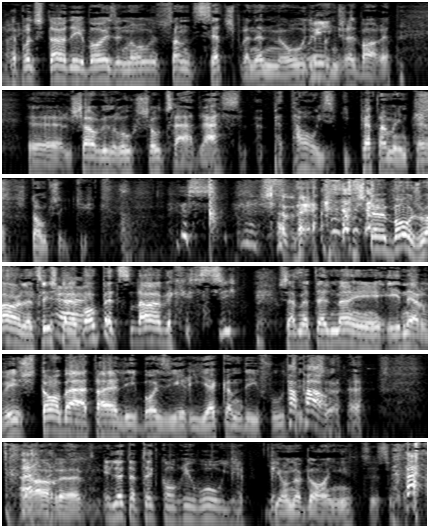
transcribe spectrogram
le producteur des Boys, le numéro 77, je prenais le numéro Oui. de Michel Barrette. Euh, Richard Goudreau, chaud sur la glace, le pétard, il, il pète en même temps, je tombe sur le cul. J'étais un bon joueur, là, tu sais, j'étais un bon patineur, mais si, ça m'a tellement énervé, je suis tombé à terre, les boys, ils riaient comme des fous. Alors, euh, Et là, t'as peut-être compris, wow, il y a, puis on a gagné, tu sais, ça.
